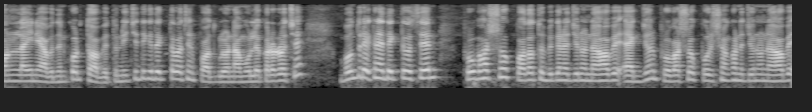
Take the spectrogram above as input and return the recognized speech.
অনলাইনে আবেদন করতে হবে। তো নিচে দিকে দেখতে পাচ্ছেন, পদগুলোর নাম উল্লেখ করা রয়েছে। বন্ধুরা, এখানে দেখতে পাচ্ছেন, প্রভাষক পদার্থবিজ্ঞানের জন্য নেওয়া হবে একজন, প্রভাষক পরিসংখ্যানের জন্য নেওয়া হবে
